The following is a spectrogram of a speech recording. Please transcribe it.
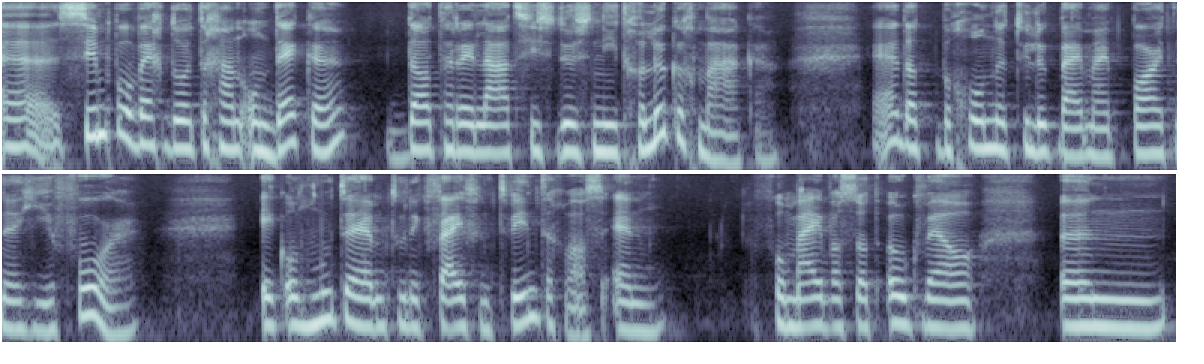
Uh, simpelweg door te gaan ontdekken dat relaties dus niet gelukkig maken. dat begon natuurlijk bij mijn partner hiervoor. Ik ontmoette hem toen ik 25 was en voor mij was dat ook wel een,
